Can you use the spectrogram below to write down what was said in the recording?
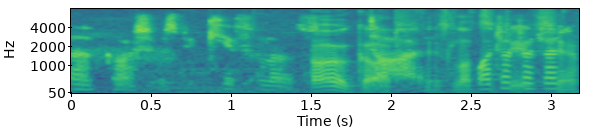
Oh gosh, I must be careful of. Oh god, die. there's lots What, of what, dudes what, here.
